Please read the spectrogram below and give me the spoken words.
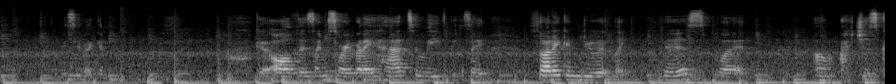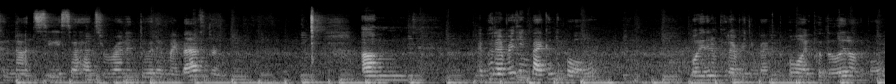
let me see if I can get all this. I'm sorry, but I had to leave because I thought I can do it like this, but um, I just could not see, so I had to run and do it in my bathroom. Um, I put everything back in the bowl. Well, I didn't put everything back in the bowl, I put the lid on the bowl.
